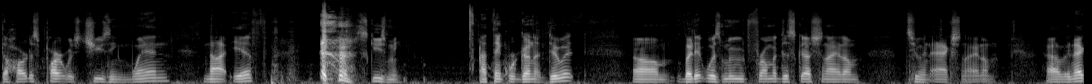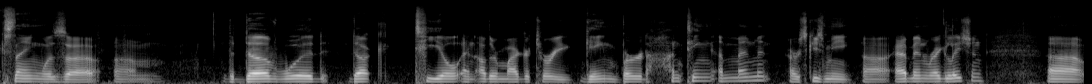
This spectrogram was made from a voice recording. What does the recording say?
the hardest part was choosing when not if. Excuse me. I think we're going to do it. Um, but it was moved from a discussion item to an action item. Uh, the next thing was uh, um, the dove, wood, duck, teal, and other migratory game bird hunting amendment, or excuse me, uh, admin regulation, uh,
